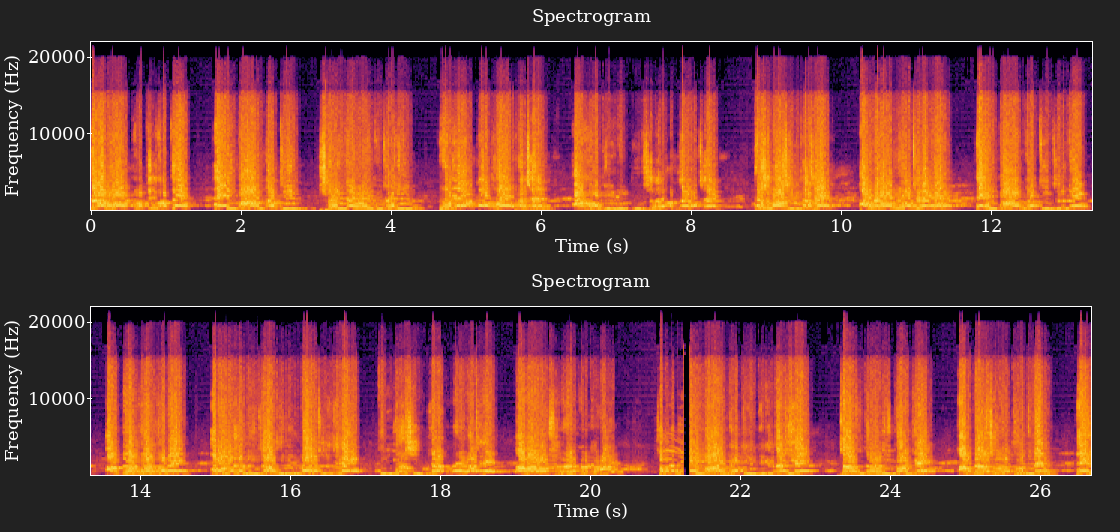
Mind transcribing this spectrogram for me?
তারা হয়ে পড়েছেন। এখন তিনি মৃত্যুর সাথে আমরা অনুরোধ জানাব এই মহান ব্যক্তির জন্য আপনারা দোয়া করবেন এবং আগামী জাতীয় নির্বাচনে যেন তিনি হাসিম আপনাদের কাছে আমার অংশগ্রহণ করতে পারেন। সকলে এই মহান দিকে তাকিয়ে জাতীয়তাবাদী দলকে আপনারা সমর্থন দিবেন, এই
